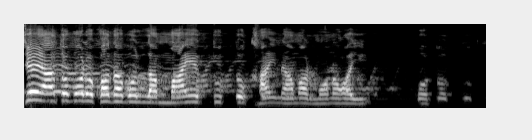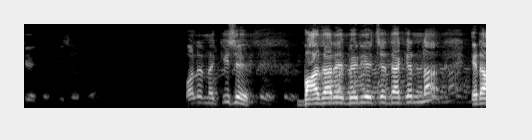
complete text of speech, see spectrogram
যে এত বড় কথা বললাম, মায়ের দুধ তো খাই না, আমার মনে হয় কত দুধ খেয়েছে? বলে না, কিসের? বাজারে বেরিয়েছে, দেখেন না, এরা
